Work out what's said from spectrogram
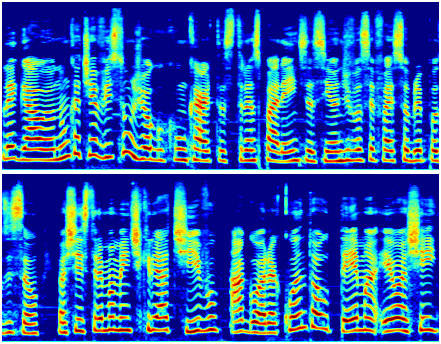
legal. Eu nunca tinha visto um jogo com cartas transparentes, assim, onde você faz sobreposição. Eu achei extremamente criativo. Agora, quanto ao tema, eu achei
